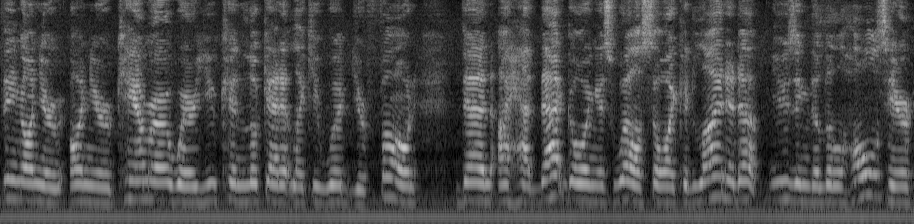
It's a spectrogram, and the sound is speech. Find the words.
thing on your on your camera where you can look at it like you would your phone then I had that going as well so I could line it up using the little holes here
